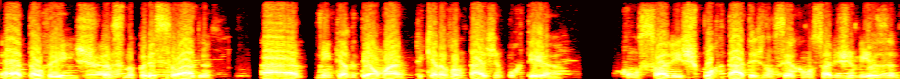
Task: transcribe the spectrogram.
É, talvez, Cara. pensando por esse lado, a Nintendo tenha uma pequena vantagem por ter consoles portáteis, não ser consoles de mesa.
